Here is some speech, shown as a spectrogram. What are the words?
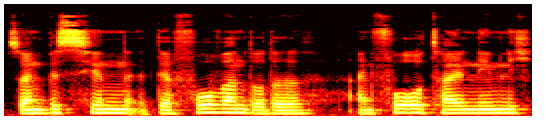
so ein bisschen der Vorwand oder ein Vorurteil, nämlich,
